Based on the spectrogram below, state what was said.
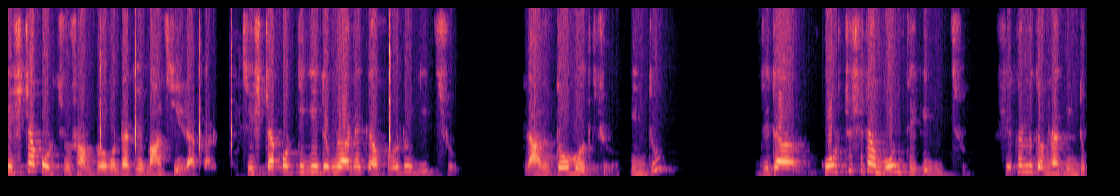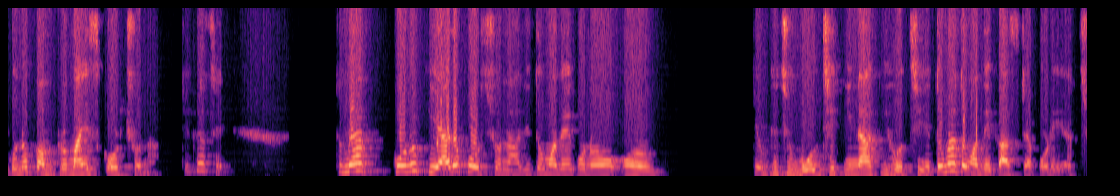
চেষ্টা করছ সম্পর্কটাকে বাঁচিয়ে রাখার। চেষ্টা করতে গিয়ে তোমরা অনেক এফোর্টও দিচ্ছ ক্লান্ত হচ্ছ, কিন্তু যেটা করছ সেটা মন থেকে দিচ্ছ। সেখানে তোমরা কিন্তু কোনো কম্প্রোমাইজ করছ না, ঠিক আছে? তোমরা কোনো কেয়ারও করছ না যে তোমাদের কোনো কেউ কিছু বলছে কি না কি হচ্ছে তোমরা তোমাদের কাজটা করে যাচ্ছ।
